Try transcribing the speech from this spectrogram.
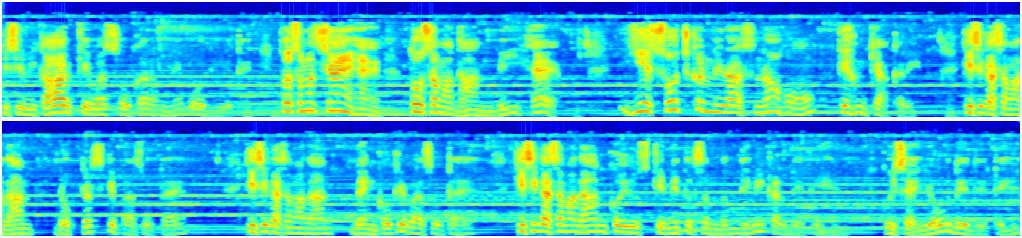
किसी विकार के वश होकर हमने बो दिए थे। तो समस्याएँ हैं तो समाधान भी है। ये सोचकर निराश न हो कि हम क्या करें। किसी का समाधान डॉक्टर्स के पास होता है, किसी का समाधान बैंकों के पास होता है, किसी का समाधान कोई उसके मित्र संबंधी भी कर देते हैं। कोई सहयोग दे देते हैं।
